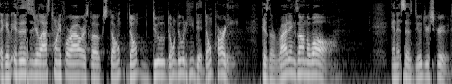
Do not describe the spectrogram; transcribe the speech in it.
like if, if this is your last 24 hours folks don't don't do don't do what he did don't party because the writing's on the wall and it says dude you're screwed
